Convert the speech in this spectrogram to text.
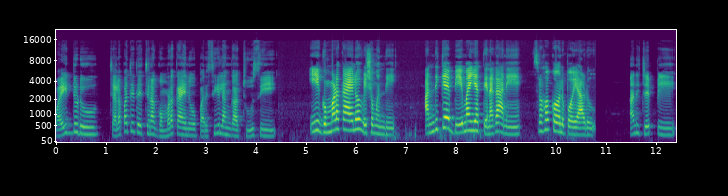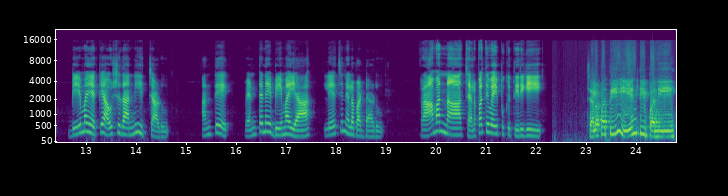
వైద్యుడు చలపతి తెచ్చిన గుమ్మడికాయను పరిశీలంగా చూసి ఈ గుమ్మడికాయలో విషముంది. అందుకే భీమయ్య తినగానే సృహ కోల్పోయాడు. అని చెప్పి భీమయ్యకి ఔషధాన్ని ఇచ్చాడు. అంతే వెంటనే భీమయ్య లేచి నిలబడ్డాడు. రామన్న చలపతి వైపుకు తిరిగి చలపతి ఏంటి పని?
